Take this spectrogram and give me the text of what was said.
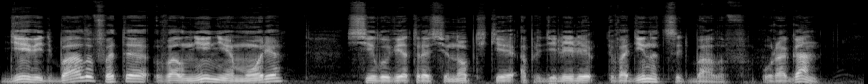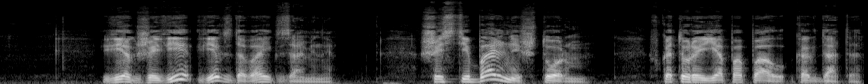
Девять баллов — это волнение моря. Силу ветра синоптики определили в одиннадцать баллов. Ураган — Век живи, век сдавай экзамены. Шестибальный шторм, в который я попал когда-то,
